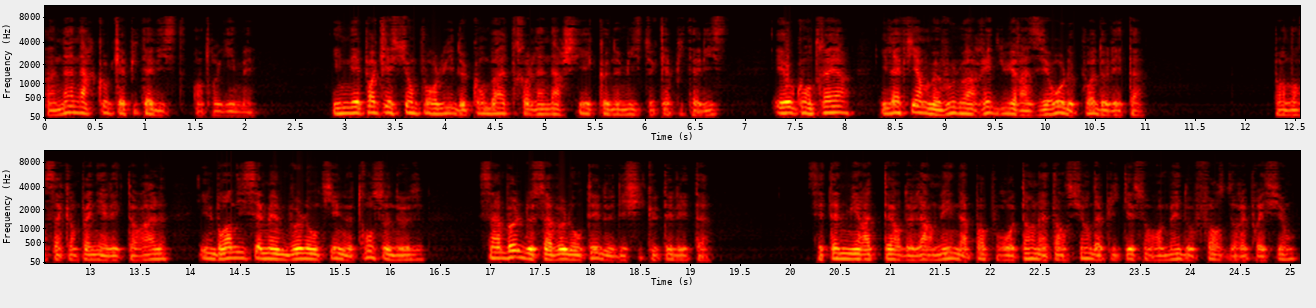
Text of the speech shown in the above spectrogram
un anarcho-capitaliste, entre guillemets. Il n'est pas question pour lui de combattre l'anarchie économiste capitaliste, et au contraire, il affirme vouloir réduire à zéro le poids de l'État. Pendant sa campagne électorale, il brandissait même volontiers une tronçonneuse, symbole de sa volonté de déchiqueter l'État. Cet admirateur de l'armée n'a pas pour autant l'intention d'appliquer son remède aux forces de répression,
